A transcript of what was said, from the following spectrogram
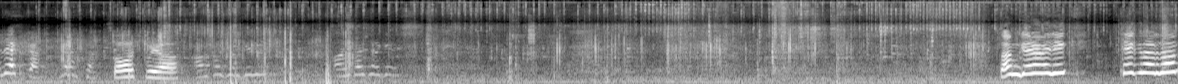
Bir dakika. Bir dakika. Salak bu ya. Arkadaşlar gelin. Arkadaşlar gelin. Tam göremedik. Tekrardan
